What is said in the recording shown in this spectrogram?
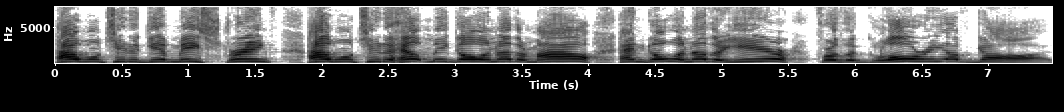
I want you to give me strength. I want you to help me go another mile and go another year for the glory of God.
